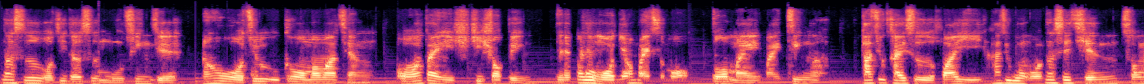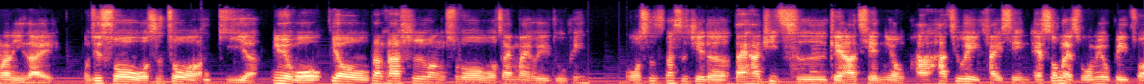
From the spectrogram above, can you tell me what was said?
那时我记得是母亲节，然后我就跟我妈妈讲，我要带你去 shopping。他问我你要买什么，多买买金啊。他就开始怀疑，他就问我那些钱从哪里来，我就说我是做毒机啊，因为我要让他失望，说我在卖回毒品。我是那时觉得带他去吃，给他钱用，他他就会开心。As long as 我没有被抓，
